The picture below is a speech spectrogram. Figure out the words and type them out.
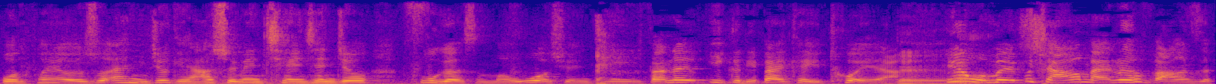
我朋友就说，哎，你就给他随便签一下，你就付个什么斡旋金，反正一个礼拜可以退啊对，因为我们也不想要买那个房子。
